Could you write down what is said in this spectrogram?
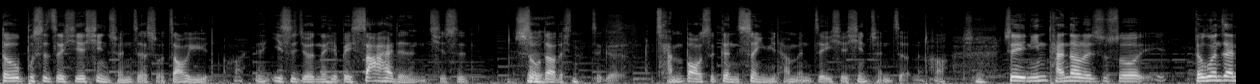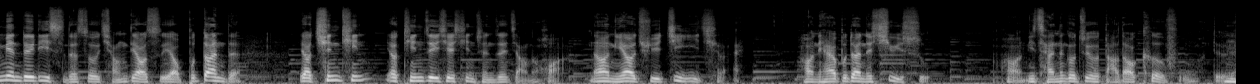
都不是这些幸存者所遭遇的哈。意思就是那些被杀害的人，其实受到的这个残暴是更胜于他们这一些幸存者的哈。是，所以您谈到的是说，德国人在面对历史的时候，强调是要不断的要倾听，要听这些幸存者讲的话，然后你要去记忆起来，好，你还要不断的叙述。好，你才能够最后达到克服，对不对？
